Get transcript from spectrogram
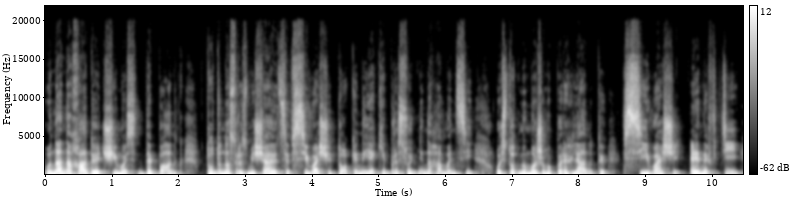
вона нагадує чимось дебанк. Тут у нас розміщаються всі ваші токени, які присутні на гаманці. Ось тут ми можемо переглянути всі ваші NFT,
